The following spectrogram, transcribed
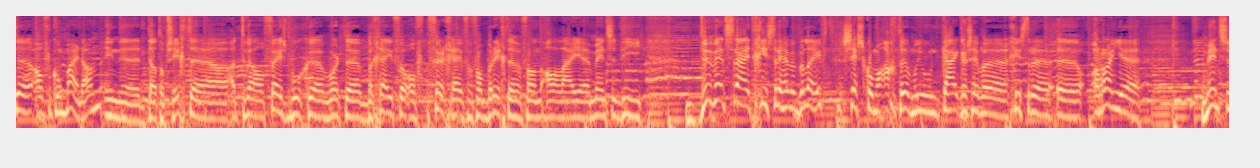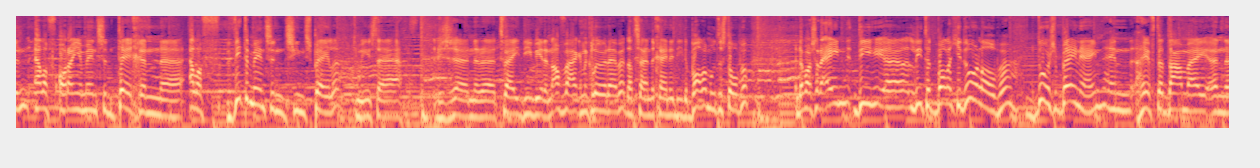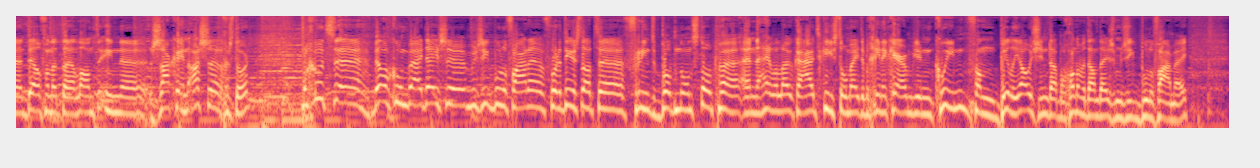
Uh, overkomt mij dan in uh, dat opzicht. Uh, terwijl Facebook wordt begeven of vergeven van berichten van allerlei mensen die de wedstrijd gisteren hebben beleefd. 6,8 miljoen kijkers hebben gisteren oranje mensen, 11 oranje mensen tegen 11 witte mensen zien spelen. Tenminste, er zijn er twee die weer een afwijkende kleur hebben. Dat zijn degenen die de ballen moeten stoppen. En er was er één die liet het balletje doorlopen, door zijn been heen. En heeft dat daarmee een deel van het land in zakken en assen gestort. Maar goed, welkom bij deze muziekboulevard. Voor het eerst dat vriend Bob Non-Stop een hele leuke uitkiest om mee te beginnen. Caribbean Queen van Billy Ocean. Daar begonnen we dan deze muziekboulevard mee.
